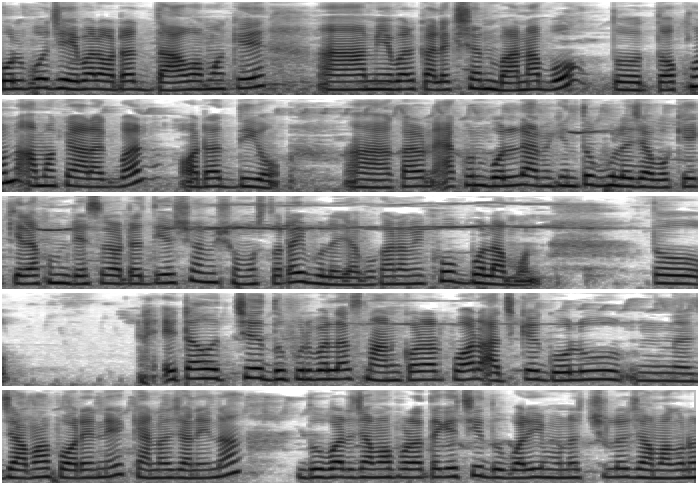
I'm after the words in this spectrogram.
বলব যে এবার অর্ডার দাও আমাকে আমি এবার কালেকশান বানাবো, তো তখন আমাকে আর একবার অর্ডার দিও কারণ এখন বললে আমি কিন্তু ভুলে যাব কে কীরকম ড্রেসের অর্ডার দিয়েছ, আমি সমস্তটাই ভুলে যাব, কারণ আমি খুব ভোলা মন। তো এটা হচ্ছে দুপুরবেলা স্নান করার পর আজকে গোলু জামা পরেনি, কেন জানি না। দুবার জামা পরাতে গেছি, দুবারই মনে হচ্ছিল জামাগুলো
